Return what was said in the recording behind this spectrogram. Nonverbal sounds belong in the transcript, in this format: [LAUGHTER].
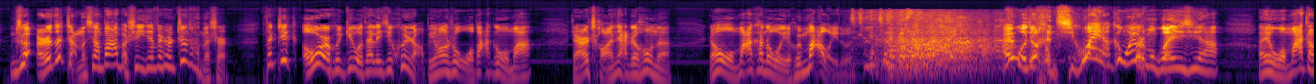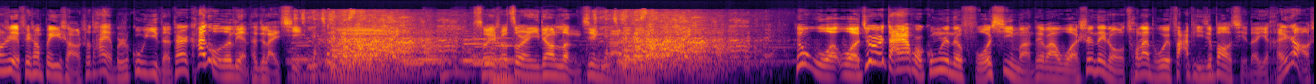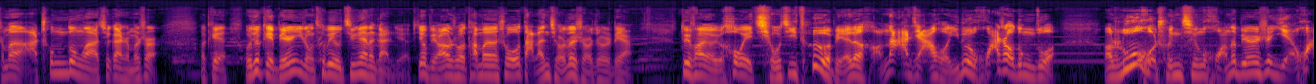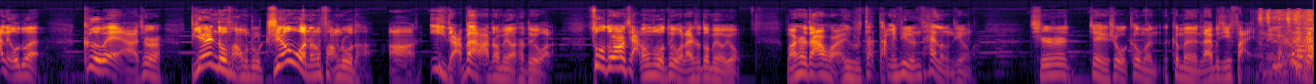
你说儿子长得像爸爸是一件非常正常的事儿，但这偶尔会给我带来一些困扰。比方说，我爸跟我妈俩人吵完架之后呢，然后我妈看到我也会骂我一顿。[LAUGHS] 哎，我就很奇怪呀，跟我有什么关系啊？哎呀，我妈当时也非常悲伤，说她也不是故意的，但是看到我的脸她就来气。[LAUGHS] 所以说做人一定要冷静啊。就我我就是大家伙公认的佛系嘛，对吧？我是那种从来不会发脾气暴起的，也很少什么啊冲动啊去干什么事儿。给我就给别人一种特别有经验的感觉。就比方说，他们说我打篮球的时候就是这样，对方有一个后卫球技特别的好，那家伙一顿花哨动作啊，炉火纯青，晃得别人是眼花缭乱。各位啊，就是别人都防不住，只有我能防住他啊，一点办法都没有他对我了。做多少假动作对我来说都没有用。完事儿大家伙哎呦大大明这个人太冷静了。其实这个是我根本根本来不及反应，这 [LAUGHS] 个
